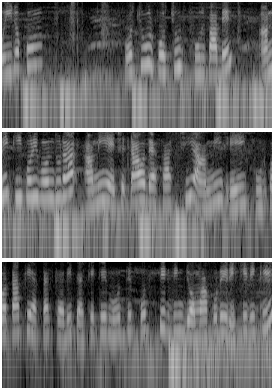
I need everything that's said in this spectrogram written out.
ওই রকম প্রচুর প্রচুর ফুল পাবেন। আমি কি করি বন্ধুরা? আমি সেটাও দেখাচ্ছি। আমি এই ফুল কটাকে একটা ক্যারি প্যাকেটের মধ্যে প্রত্যেক দিন জমা করে রেখে রেখে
